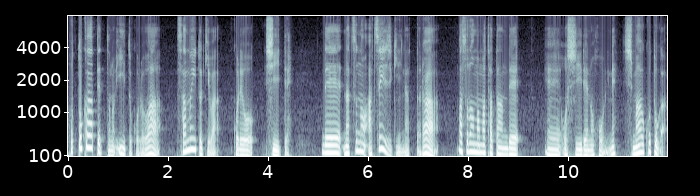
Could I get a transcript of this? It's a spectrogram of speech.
ホットカーペットのいいところは寒い時はこれを敷いてで夏の暑い時期になったら、まあ、そのまま畳んで、えー、押し入れの方にねしまうことが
